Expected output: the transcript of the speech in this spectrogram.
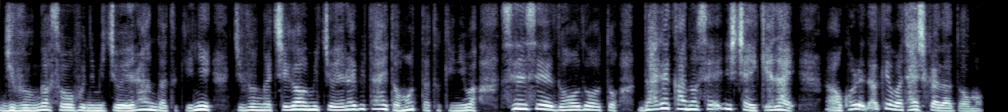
自分がそういうふうに道を選んだ時に、自分が違う道を選びたいと思った時には、正々堂々と誰かのせいにしちゃいけない。あこれだけは確かだと思う。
